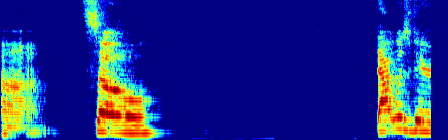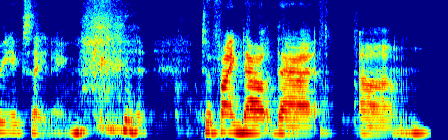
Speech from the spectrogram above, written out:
Um, so that was very exciting to find out that um,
